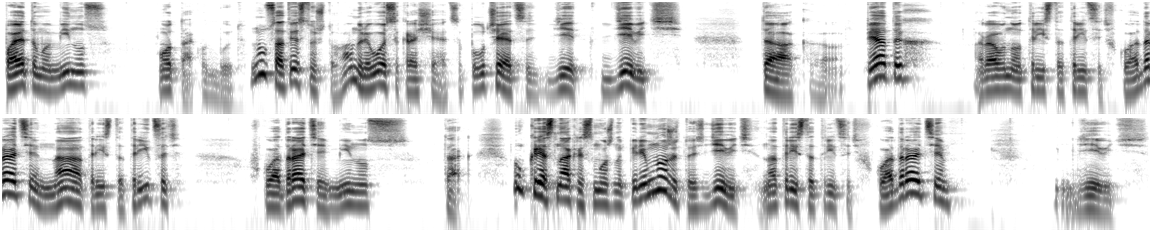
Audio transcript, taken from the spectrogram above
Поэтому минус вот так вот будет. Ну, соответственно, что? А нулевое сокращается. Получается 9 так, пятых равно 330 в квадрате на 330 в квадрате минус... Так, ну, крест-накрест можно перемножить, то есть 9 на 330 в квадрате, 9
